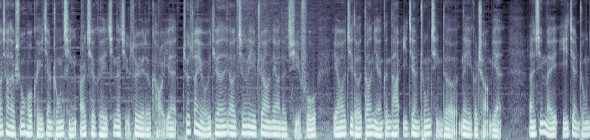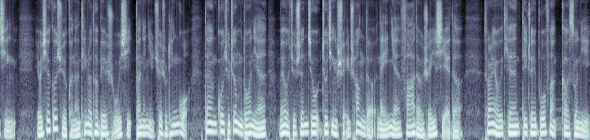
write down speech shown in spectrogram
当下的生活可一见钟情，而且可以经得起岁月的考验。就算有一天要经历这样那样的起伏，也要记得当年跟他一见钟情的那一个场面。蓝心湄一见钟情，有些歌曲可能听着特别熟悉，当年你确实听过，但过去这么多年没有去深究究竟谁唱的、哪一年发的、谁写的。突然有一天 DJ 播放，告诉你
